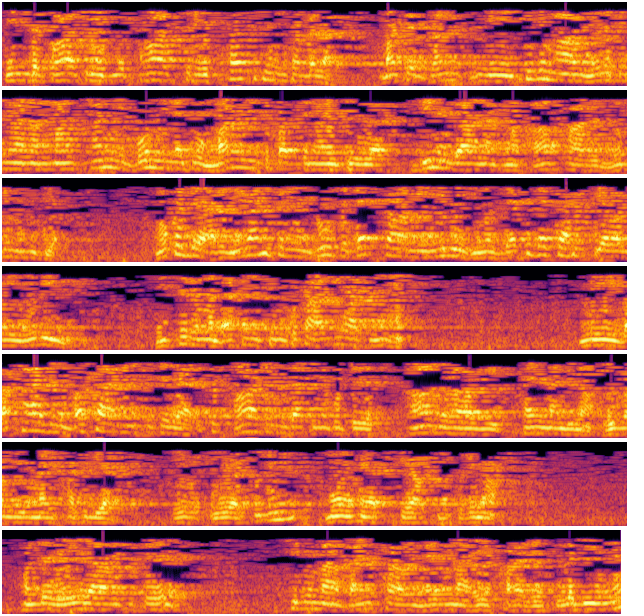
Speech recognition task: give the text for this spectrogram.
සින්ද පාත්‍රයේ පාත්‍රයේ සතුටින් සබලා මට ගන් මේ සිනමාව ලැබෙනවා නම් මං කන්නේ බොන්නේ නැතුව මරණයට පත් වෙනවා කියලා දින ගානක්ම ආහාර නොගෙන හිටියා. මොකද අර නිරන්තරයෙන් රූප දැක්කා මේ නෙවෙයි මොකද දැක දැක හිටියා වගේ නෙවෙයි. විතරම දකින කෙනෙකුට ආඥාවක් නැහැ. මේ වහාගෙන වසාගෙන සිටලා එක පාටම දකිනකොට ආනවාගේ හැන්නඳිනවා. ඒ වගේමයි කටලිය. ඒ ඒ තුලින් මොහයක් ක්‍රියාත්මක වෙනවා. හොඳ වේලාවකට සිනමා බණ්ඩාව නැරුණා ඒ කාලේ තුලදීම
